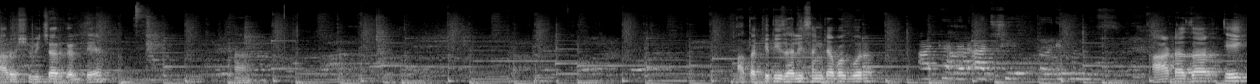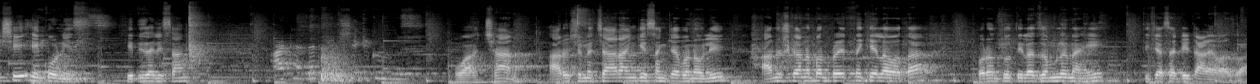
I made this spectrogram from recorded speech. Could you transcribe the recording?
आरुष विचार करते. हां. आता किती झाली संख्या बघ बरं? आठ हजार आठशे अ, एकोणवीस आठ हजार एकशे एकोणीस. किती झाली सांग? आठ हजार एकशे एकोणवीस वा छान. आरुषीनं चार अंकी संख्या बनवली. अनुष्कानं पण प्रयत्न केला होता परंतु तिला जमलं नाही. तिच्यासाठी टाळ्या वाजवा.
